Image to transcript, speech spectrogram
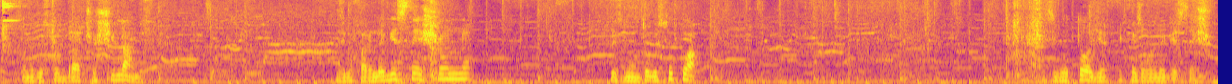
sono questo braccio oscillante. Si può fare leg extension poi smonto questo qua. Si può togliere e fai solo leg station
